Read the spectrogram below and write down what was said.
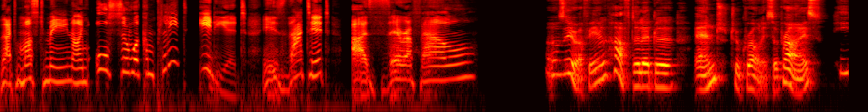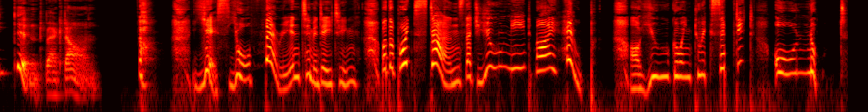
that must mean I'm also a complete idiot? Is that it, Aziraphale? Aziraphale huffed a little, and, to Crowley's surprise, he didn't back down. Yes, you're very intimidating, but the point stands that you need my help. Are you going to accept it or not?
